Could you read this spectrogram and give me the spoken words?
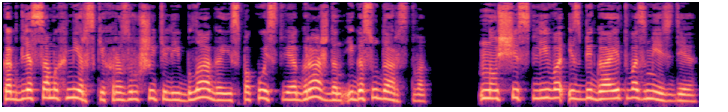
как для самых мерзких разрушителей блага и спокойствия граждан и государства. Но счастливо избегает возмездия,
